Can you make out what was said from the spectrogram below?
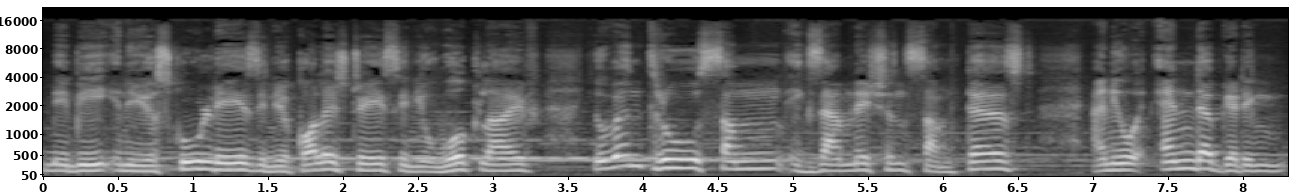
maybe in your school days, in your college days, in your work life, you went through some examinations, some tests, and you end up getting,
